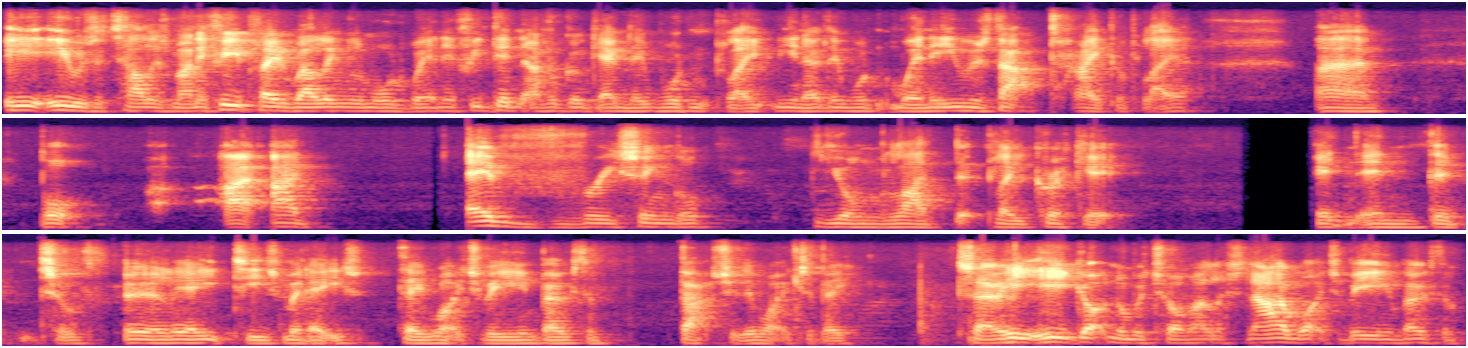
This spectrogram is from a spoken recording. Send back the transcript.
he, he was a talisman. If he played well, England would win. If he didn't have a good game, they wouldn't play. You know, they wouldn't win. He was that type of player. Um, but I, I, every single young lad that played cricket in in the sort of early eighties, mid eighties, they wanted to be Ian Botham. That's who they wanted to be. So he, he got number two on my list, and I wanted to be Ian Botham.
